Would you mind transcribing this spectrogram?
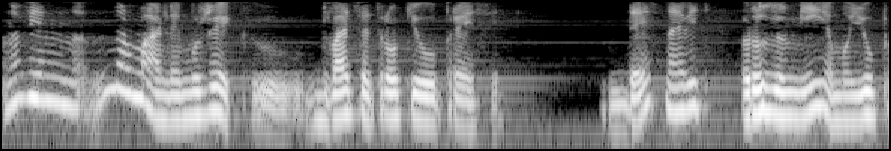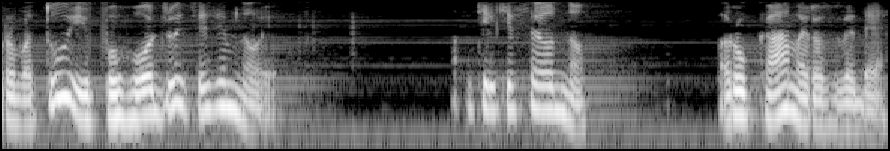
Ну, він нормальний мужик, 20 років у пресі. Десь навіть розуміє мою правоту і погоджується зі мною. Тільки все одно руками розведе.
